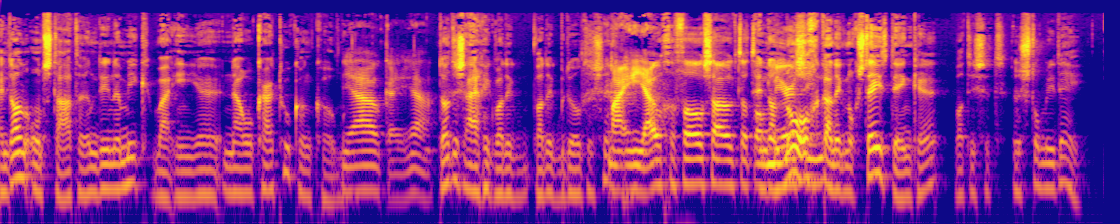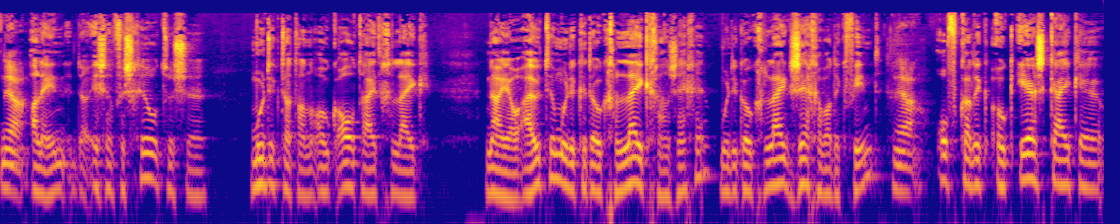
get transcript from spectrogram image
En dan ontstaat er een dynamiek waarin je naar elkaar toe kan komen. ja oké, ja. Dat is eigenlijk wat ik, wat ik bedoel te zeggen. Maar in jouw geval zou ik dat dan, en dan meer nog zien... kan ik nog steeds denken, wat is het een stom idee? Ja, Alleen, er is een verschil tussen, moet ik dat dan ook altijd gelijk naar jou uiten? Moet ik het ook gelijk gaan zeggen? Moet ik ook gelijk zeggen wat ik vind? ja, Of kan ik ook eerst kijken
